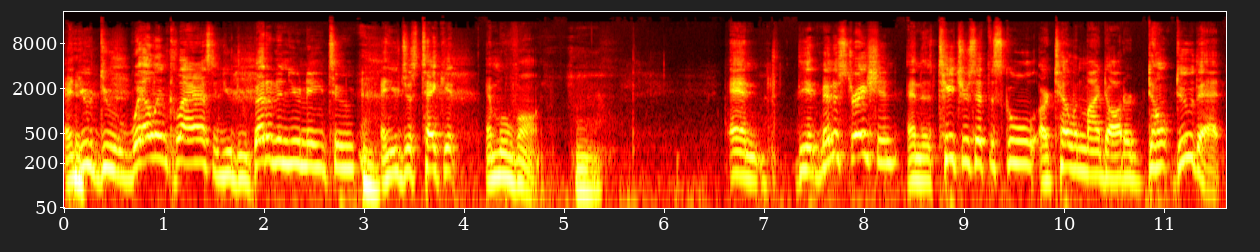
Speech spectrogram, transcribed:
and you do well in class and you do better than you need to and you just take it and move on. And the administration and the teachers at the school are telling my daughter, "Don't do that.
